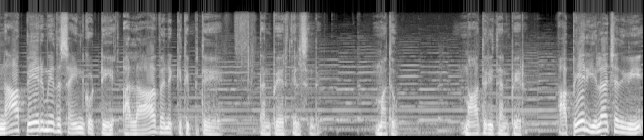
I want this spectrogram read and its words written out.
నా పేరు మీద సైన్ కొట్టి అలా వెనక్కి తిప్పితే తన పేరు తెలిసింది. మధు. మాధురి తన పేరు. ఆ పేరు ఇలా చదివి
